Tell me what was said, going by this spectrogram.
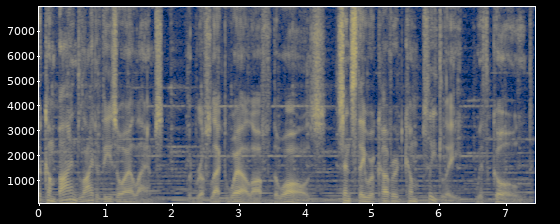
The combined light of these oil lamps would reflect well off the walls since they were covered completely with gold.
